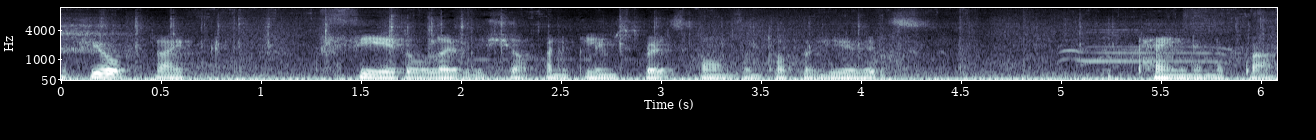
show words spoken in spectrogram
If you're like feared all over the shop and a Gloom Spirit spawns on top of you, it's a pain in the butt.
